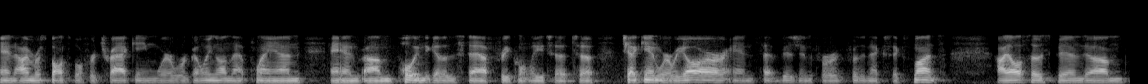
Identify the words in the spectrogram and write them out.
and I'm responsible for tracking where we're going on that plan and um, pulling together the staff frequently to, to check in where we are and set vision for, for the next six months. I also spend um,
